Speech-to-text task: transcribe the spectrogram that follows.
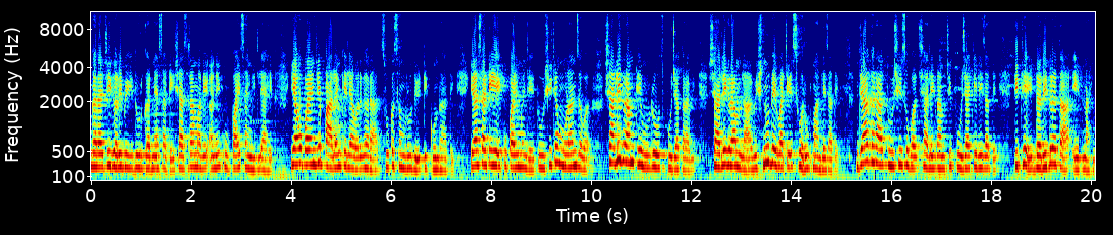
घराची गरिबी दूर करण्यासाठी शास्त्रामध्ये अनेक उपाय सांगितले आहेत. या उपायांचे पालन केल्यावर घरात सुखसमृद्धी टिकून राहते. यासाठी एक उपाय म्हणजे तुळशीच्या मुळांजवळ शालिग्राम ठेवून रोज पूजा करावी. शालिग्रामला विष्णुदेवाचे स्वरूप मानले जाते. ज्या घरात तुळशीसोबत शालिग्रामची पूजा केली जाते तिथे दरिद्रता येत नाही.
